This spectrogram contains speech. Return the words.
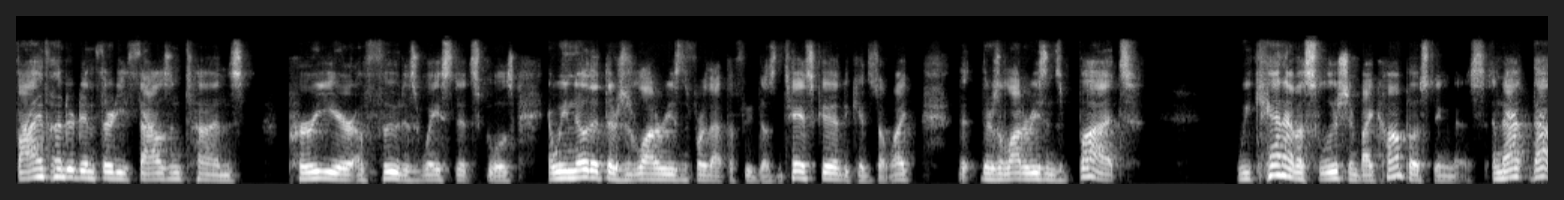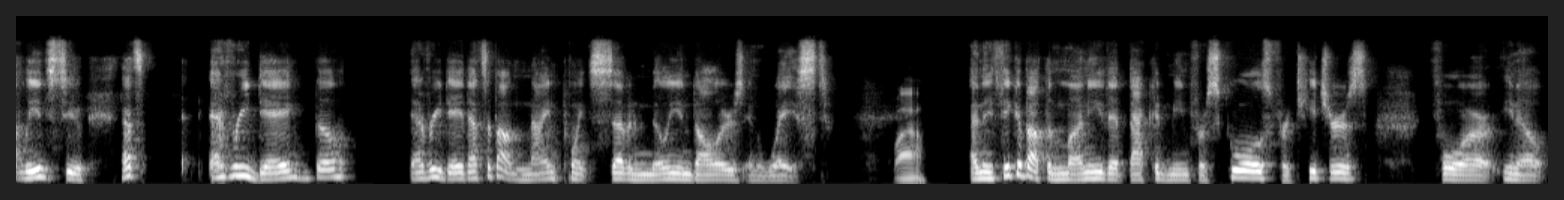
530,000 tons per year of food is wasted at schools. And we know that there's a lot of reasons for that. The food doesn't taste good, the kids don't like there's a lot of reasons, but we can have a solution by composting this. And that that leads to that's every day, Bill, every day that's about 9.7 million dollars in waste. Wow. And you think about the money that that could mean for schools, for teachers, for you know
